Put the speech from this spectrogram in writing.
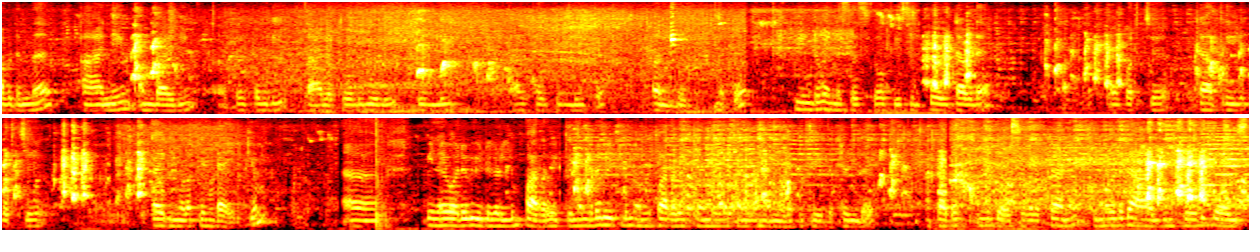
അവിടുന്ന് ആനയും അമ്പാരിയും ഒക്കെ കൂടി താലത്തോടു കൂടി തുള്ളി ആൾക്കാർ തുള്ളിയിട്ട് വന്നു. എന്നിട്ട് വീണ്ടും എൻ എസ് എസ് ഓഫീസിൽ പോയിട്ട് അവിടെ കുറച്ച് രാത്രിയിൽ കുറച്ച് കാര്യങ്ങളൊക്കെ ഉണ്ടായിരിക്കും. പിന്നെ ഓരോ വീടുകളിലും പറ വയ്ക്കും നമ്മുടെ വീട്ടിലും നമ്മൾ പറ വയ്ക്കാനുള്ള സംവിധാനങ്ങളൊക്കെ ചെയ്തിട്ടുണ്ട്. അപ്പോൾ അതൊക്കെ ഈ ദോശകൾക്കാണ് പിന്നെ ഇവിടെ ഒരു ആലിൻചോട് ബോയ്സ്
